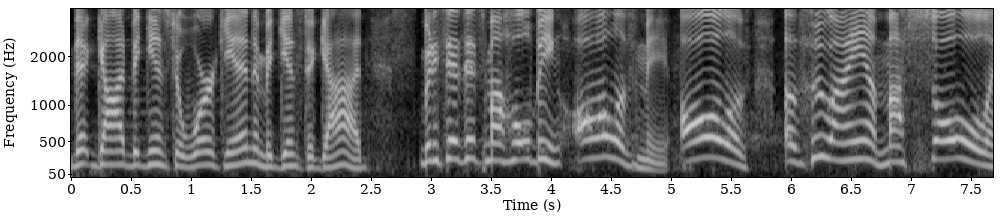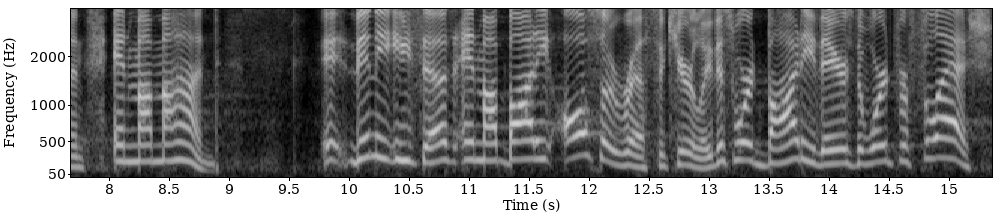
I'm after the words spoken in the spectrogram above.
that God begins to work in and begins to guide, but he says it's my whole being, all of me, all of, of who I am, my soul and, and my mind. It, then he, he says, and my body also rests securely. This word body there is the word for flesh.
